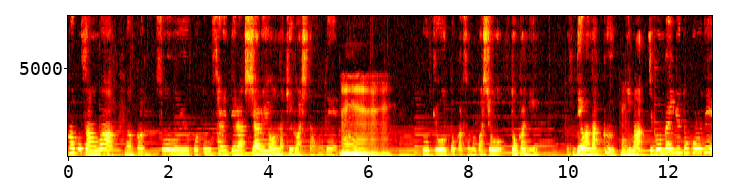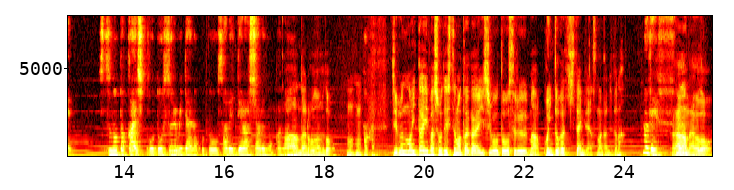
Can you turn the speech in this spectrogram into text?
ハーボさんはなんかそういうことをされてらっしゃるような気がしたので。東京とかその場所とかにではなく、うん。今自分がいるところで質の高い仕事をするみたいなことをされてらっしゃるのかなあなるほどなるほど。うんうん。はい。自分のいたい場所で質の高い仕事をするまあポイントが聞きたいみたいなそんな感じかな。そうです。ああなるほど。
